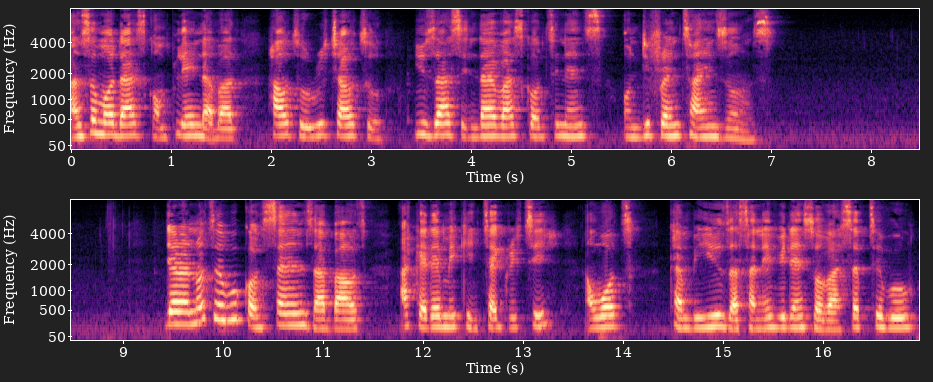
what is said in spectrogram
and some others complained about how to reach out to users in diverse continents on different time zones. There are notable concerns about academic integrity and what can be used as an evidence of acceptable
